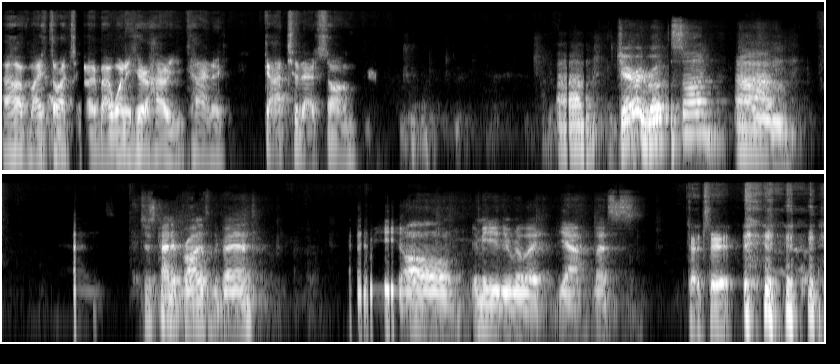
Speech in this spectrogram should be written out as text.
I have my thoughts about it. But I want to hear how you kind of got to that song. Um, Jared wrote the song, um, just kind of brought it to the band, and we all immediately were like, "Yeah, let's." That's it.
